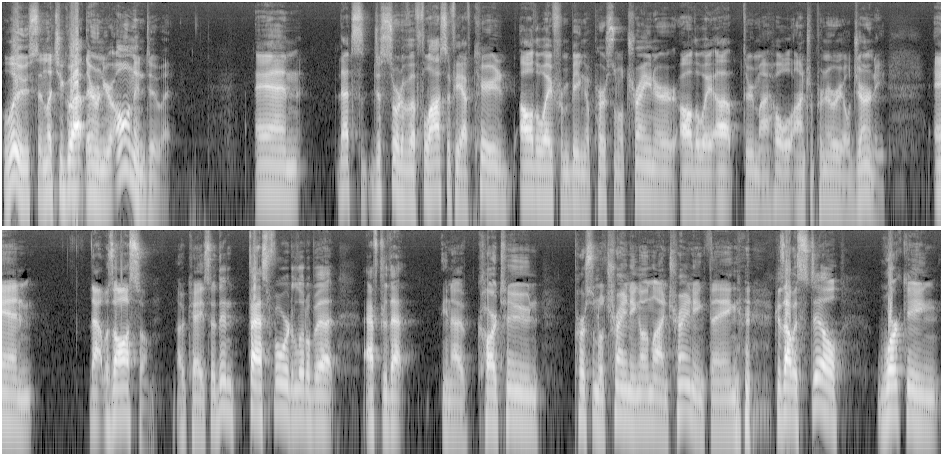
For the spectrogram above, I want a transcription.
loose and let you go out there on your own and do it. And that's just sort of a philosophy I've carried all the way from being a personal trainer all the way up through my whole entrepreneurial journey. And that was awesome. Okay, so then fast forward a little bit after that, you know, cartoon personal training, online training thing, because I was still working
